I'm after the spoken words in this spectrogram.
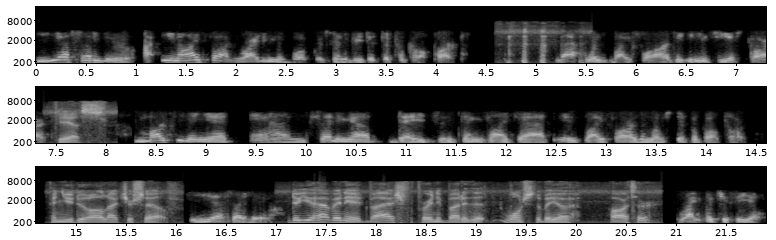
Yes, I do. I, you know, I thought writing the book was going to be the difficult part. that was by far the easiest part. Yes. Marketing it and setting up dates and things like that is by far the most difficult part. And you do all that yourself? Yes, I do. Do you have any advice for anybody that wants to be a author? Write what you feel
